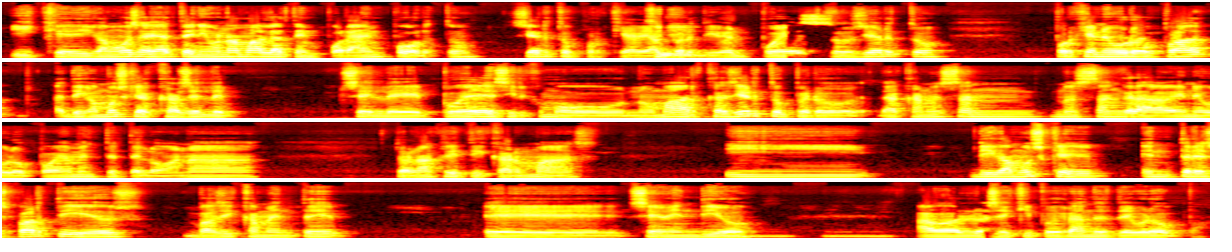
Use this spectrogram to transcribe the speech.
y que, digamos, haya tenido una mala temporada en Porto, ¿cierto? Porque había perdido el puesto, ¿cierto? Porque en Europa, digamos que acá se le, se le puede decir como no marca, ¿cierto? Pero acá no es tan, no es tan grave, en Europa obviamente te lo van a, te van a criticar más. Y digamos que en tres partidos básicamente eh, se vendió a los equipos grandes de Europa,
